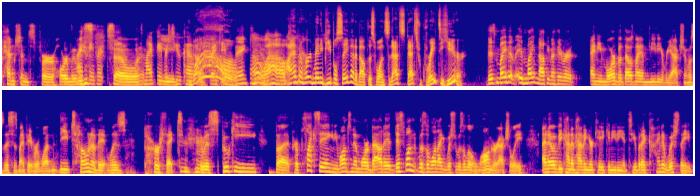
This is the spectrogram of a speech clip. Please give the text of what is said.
penchant for horror my movies. favorite, too. So It's my favorite, the- too, Cody. Oh, thank Wow. you. Thank you. oh wow! i haven't heard many people say that about this one so that's that's great to hear This might have it might not be my favorite anymore, but that was my immediate reaction was this is my favorite one. The tone of it was perfect. It mm-hmm. was spooky but perplexing and you wanted to know more about it. This one was the one I wish it was a little longer actually. I know it'd be kind of having your cake and eating it too, but I kind of wish they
